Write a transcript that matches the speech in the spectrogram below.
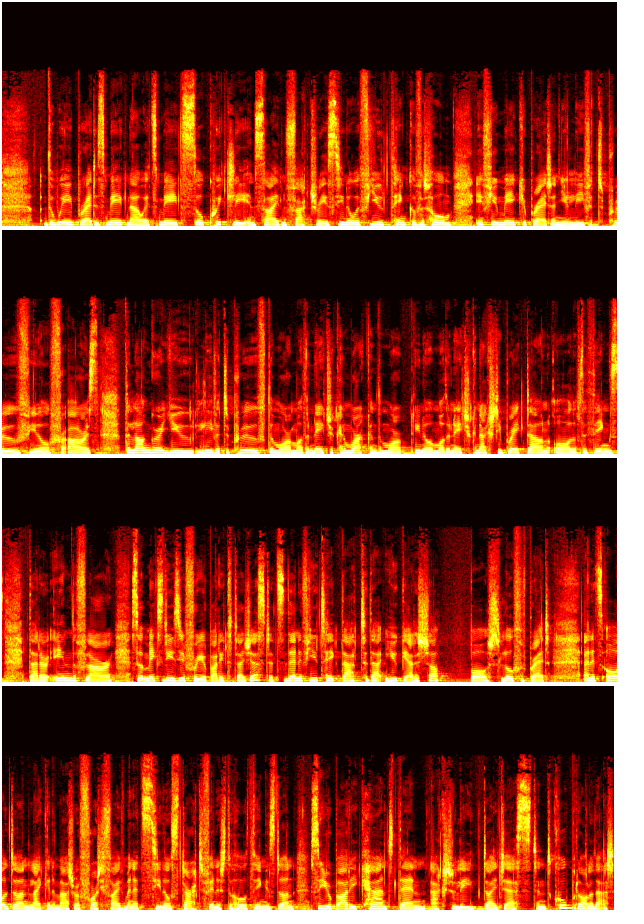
the way bread is made now, it's made so quickly inside in factories. You know, if you think of at home, if you make your bread and you leave it to prove, you know, for hours, the longer you leave it to prove, the more Mother Nature can work and the more, you know, Mother Nature can actually break down all of the things that are in the flour. So it makes it easier for your body to digest it. So then if you take that to that, you get a shop bought loaf of bread and it's all done like in a matter of 45 minutes you know start to finish the whole thing is done. So your body can't then actually digest and cope with all of that.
